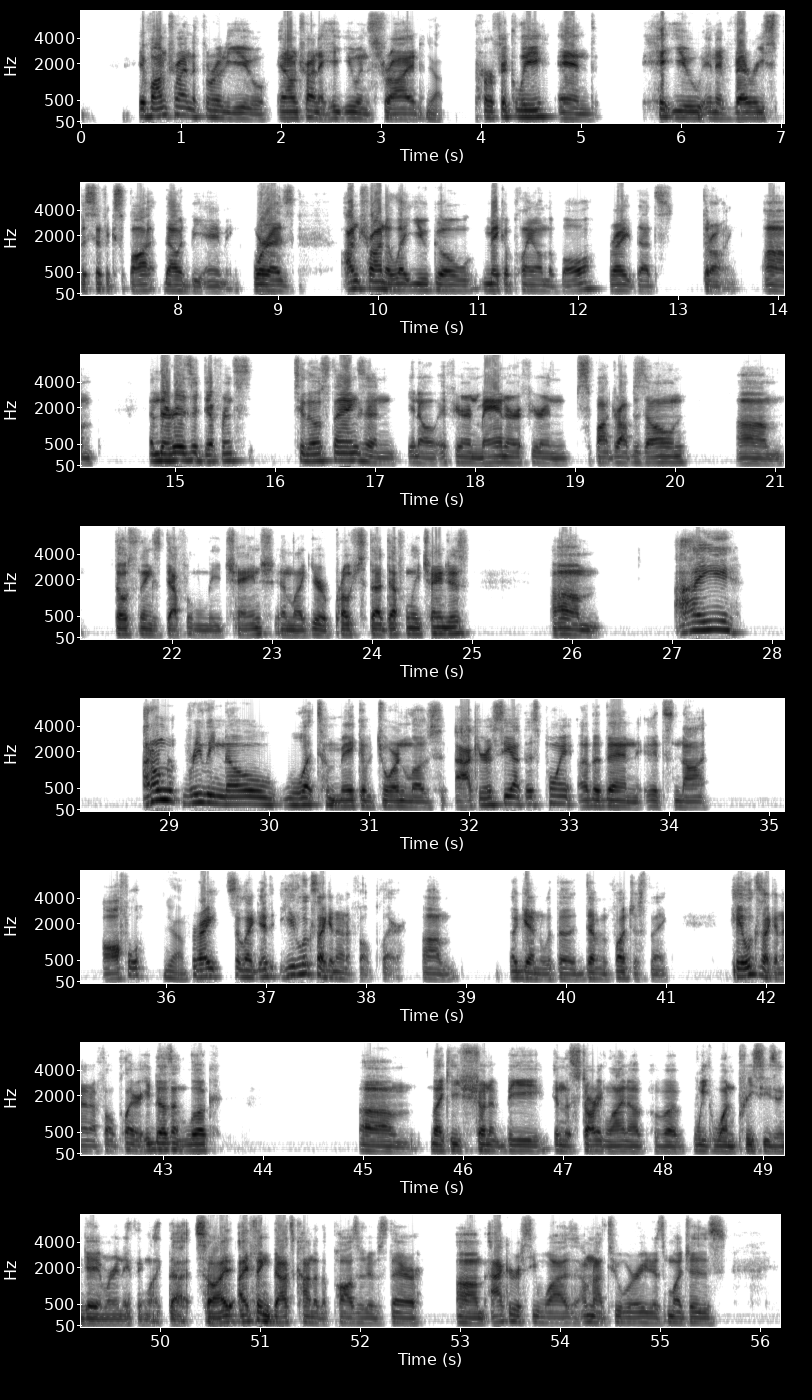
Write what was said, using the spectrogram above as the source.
if I'm trying to throw to you and I'm trying to hit you in stride Yeah. perfectly and hit you in a very specific spot, that would be aiming. Whereas I'm trying to let you go make a play on the ball, right? That's throwing. Um, and there is a difference to those things. And you know, if you're in man or if you're in spot drop zone, um, those things definitely change, and like your approach to that definitely changes. Um, I I don't really know what to make of Jordan Love's accuracy at this point, other than it's not awful, Yeah. right? So like it, he looks like an NFL player. Um, again with the Devin Funchess thing, he looks like an NFL player. He doesn't look um like he shouldn't be in the starting lineup of a week one preseason game or anything like that. So I, I think that's kind of the positives there. Um, accuracy wise, I'm not too worried as much as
